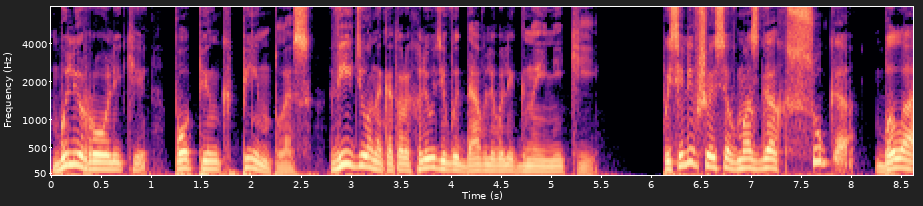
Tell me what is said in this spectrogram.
были ролики «Popping Pimples», видео, на которых люди выдавливали гнойники. Поселившаяся в мозгах сука была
